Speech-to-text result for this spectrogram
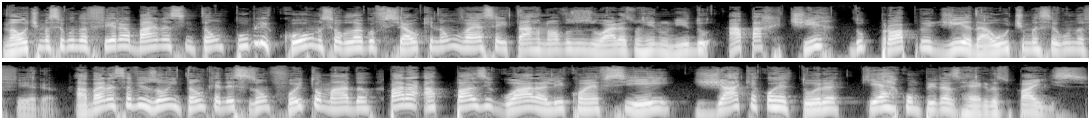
Na última segunda-feira, a Binance então publicou no seu blog oficial que não vai aceitar novos usuários no Reino Unido a partir do próprio dia da última segunda-feira. A Binance avisou então que a decisão foi tomada para apaziguar ali com a FCA já que a corretora quer cumprir as regras do país.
